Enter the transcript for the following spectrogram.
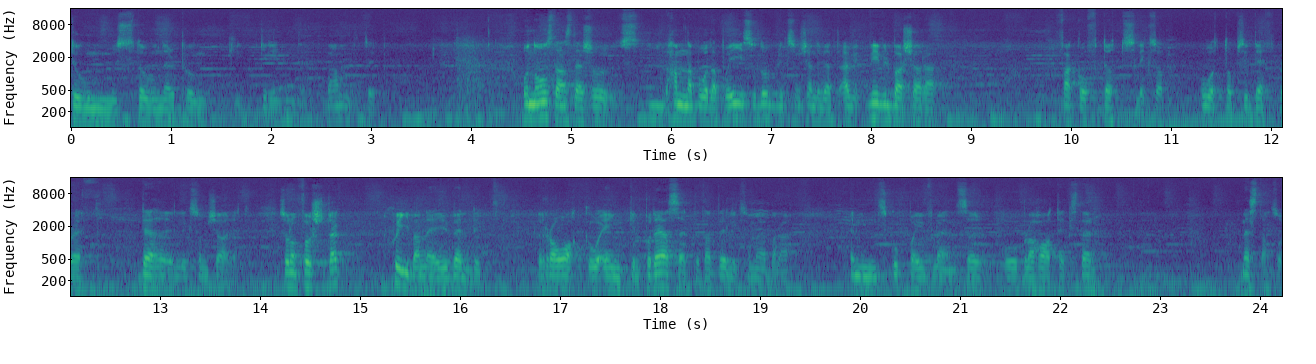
doom, stoner, punk, grindband typ. Och någonstans där så hamnade båda på is och då liksom kände vi att äh, vi vill bara köra fuck off döds liksom. Autopsy, death breath. Det liksom köret. Så de första skivan är ju väldigt rak och enkel på det sättet att det liksom är bara en skopa influenser och blaha-texter. Nästan så.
